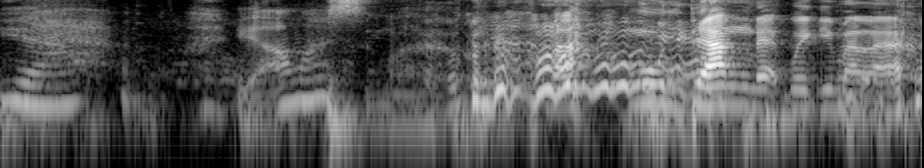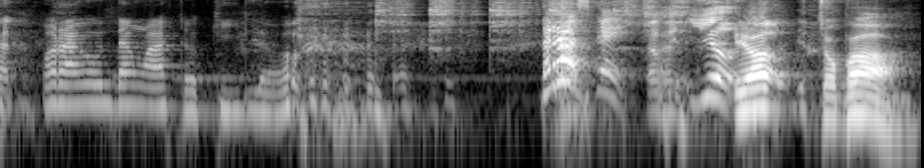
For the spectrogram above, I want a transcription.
Iya. Ya, Mas. Ngundang nek kowe iki malah. Orang undang malah do gila. Terus ke. Iya. Yuk, coba.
